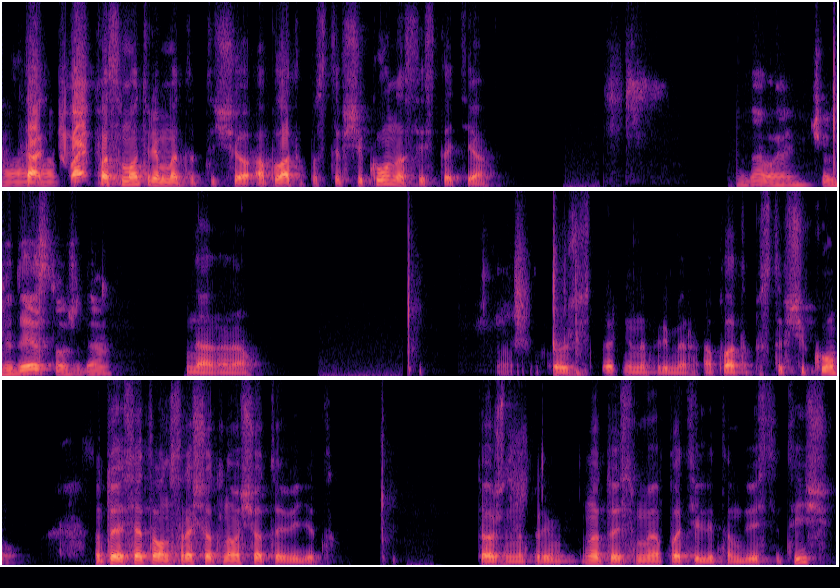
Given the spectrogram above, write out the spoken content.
Так, а, давай посмотрим этот еще оплата поставщику у нас есть статья. Ну, давай. Что, в ДДС тоже, да? Да, да, да. Тоже сегодня, например, оплата поставщику. Ну, то есть это он с расчетного счета видит. Тоже, например. Ну, то есть мы оплатили там 200 тысяч.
